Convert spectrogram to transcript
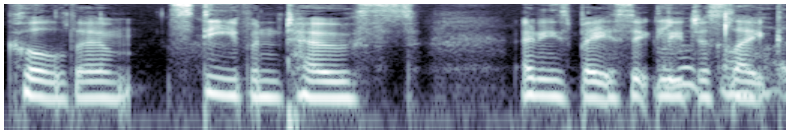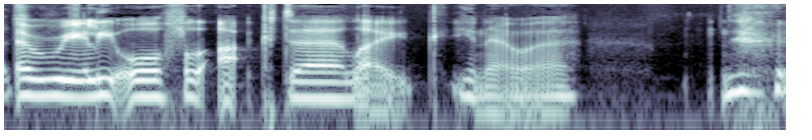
called um Stephen Toast. And he's basically Oh, just like a really awful actor like, you know, uh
